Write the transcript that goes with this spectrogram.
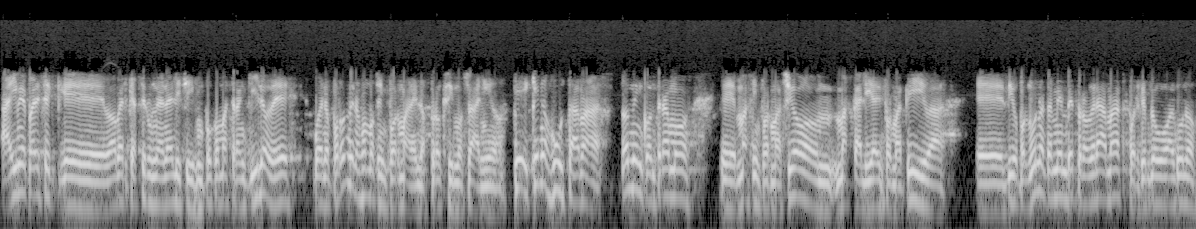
ahí me parece que va a haber que hacer un análisis un poco más tranquilo de, bueno, ¿por dónde nos vamos a informar en los próximos años? ¿Qué, qué nos gusta más? ¿Dónde encontramos eh, más información, más calidad informativa? Eh, digo, porque uno también ve programas, por ejemplo, hubo algunos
